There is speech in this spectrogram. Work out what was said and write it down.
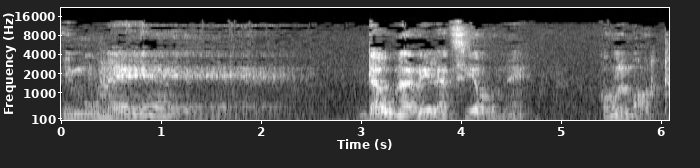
immune da una relazione con la morte.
